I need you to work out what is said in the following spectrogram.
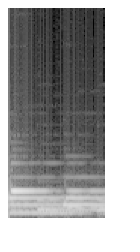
Música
